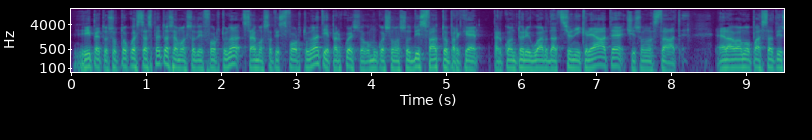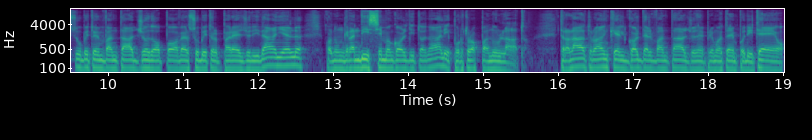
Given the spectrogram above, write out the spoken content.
Ripeto, sotto questo aspetto siamo stati, fortunati, siamo stati sfortunati e per questo comunque sono soddisfatto perché per quanto riguarda azioni create ci sono state. Eravamo passati subito in vantaggio dopo aver subito il pareggio di Daniel con un grandissimo gol di Tonali purtroppo annullato. Tra l'altro anche il gol del vantaggio nel primo tempo di Teo,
